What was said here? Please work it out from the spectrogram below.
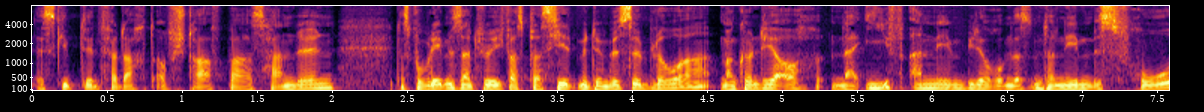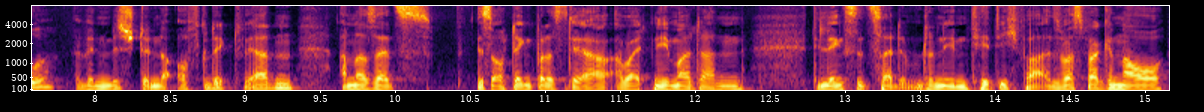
es gibt den Verdacht auf strafbares Handeln. Das Problem ist natürlich, was passiert mit dem Whistleblower? Man könnte ja auch naiv annehmen, wiederum, das Unternehmen ist froh, wenn Missstände aufgedeckt werden. Andererseits ist auch denkbar, dass der Arbeitnehmer dann die längste Zeit im Unternehmen tätig war. Also was war genau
